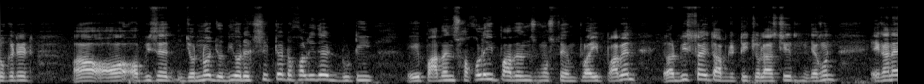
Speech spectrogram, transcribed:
লোকেটেড অফিসের জন্য, যদিও রেস্ট্রিক্টেড হলিডে দুটি এই পাবেন, সকলেই পাবেন, সমস্ত এমপ্লয়ি পাবেন। এবার বিস্তারিত আপডেটটি চলে আসছি। দেখুন, এখানে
